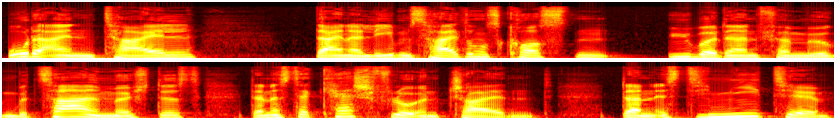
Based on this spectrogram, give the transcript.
oder einen Teil deiner Lebenshaltungskosten über dein Vermögen bezahlen möchtest, dann ist der Cashflow entscheidend. Dann ist die Miete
